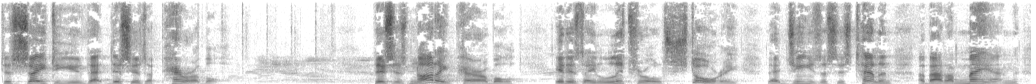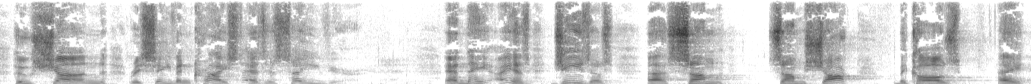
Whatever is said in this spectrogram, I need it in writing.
to say to you that this is a parable. This is not a parable. It is a literal story that Jesus is telling about a man who shunned receiving Christ as his Savior. And they, as Jesus, uh, some, some shocked because, hey,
